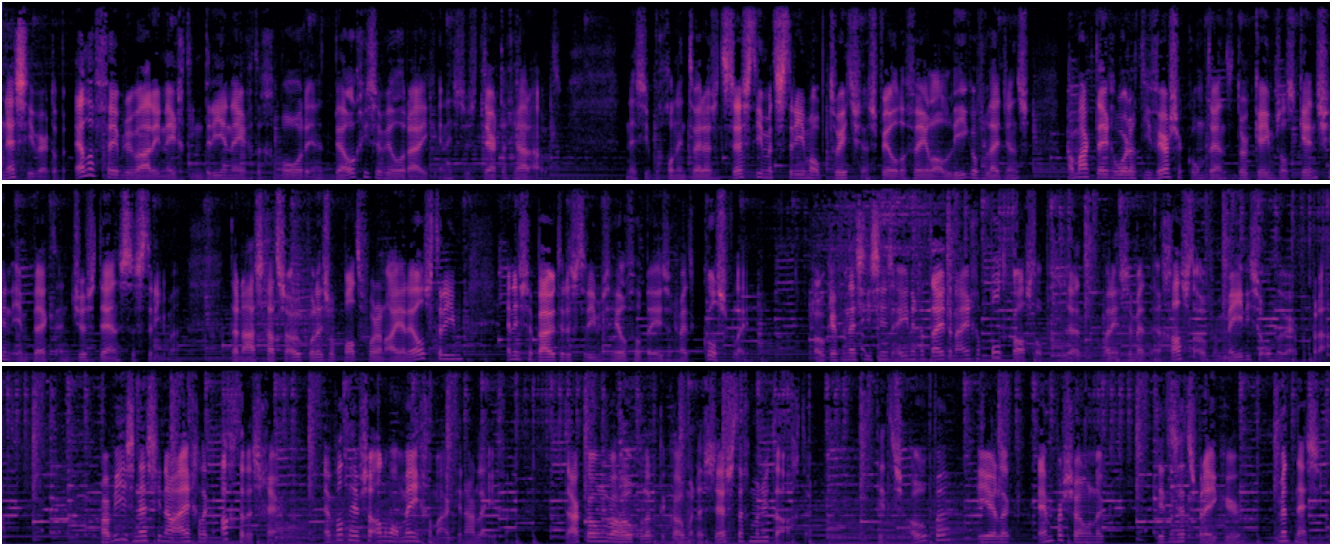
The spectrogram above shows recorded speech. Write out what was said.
Nessie werd op 11 februari 1993 geboren in het Belgische Wilrijk en is dus 30 jaar oud. Nessie begon in 2016 met streamen op Twitch en speelde veelal League of Legends, maar maakt tegenwoordig diverse content door games als Genshin Impact en Just Dance te streamen. Daarnaast gaat ze ook wel eens op pad voor een IRL-stream en is ze buiten de streams heel veel bezig met cosplay. Ook heeft Nessie sinds enige tijd een eigen podcast opgezet, waarin ze met een gast over medische onderwerpen praat. Maar wie is Nessie nou eigenlijk achter de schermen? En wat heeft ze allemaal meegemaakt in haar leven? Daar komen we hopelijk de komende 60 minuten achter. Dit is open, eerlijk en persoonlijk. Dit is het spreekuur met Nessie.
